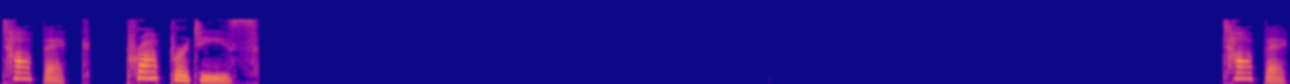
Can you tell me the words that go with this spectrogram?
Topic: Properties. Topic:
